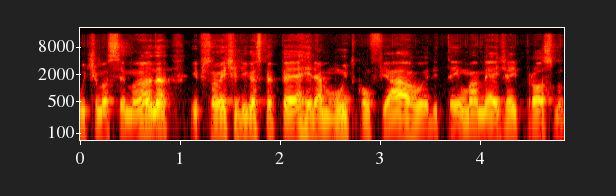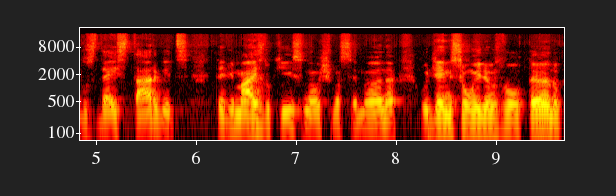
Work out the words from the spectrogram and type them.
última semana, e principalmente em ligas PPR ele é muito confiável, ele tem uma média aí próxima dos 10 targets, teve mais do que isso na última semana. O Jameson Williams voltando,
